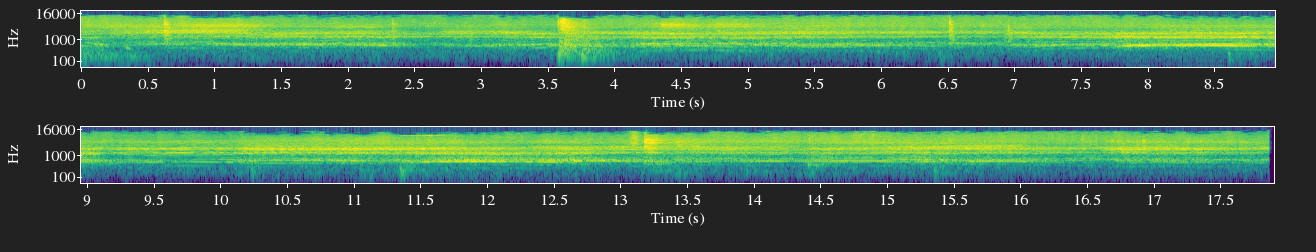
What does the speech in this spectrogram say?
Yeah.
